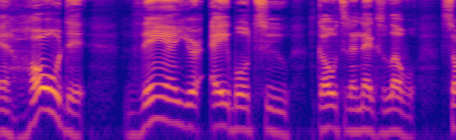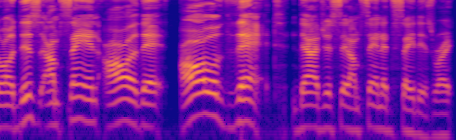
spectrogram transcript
and hold it, then you're able to go to the next level. So this I'm saying all of that, all of that that I just said, I'm saying that to say this, right?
